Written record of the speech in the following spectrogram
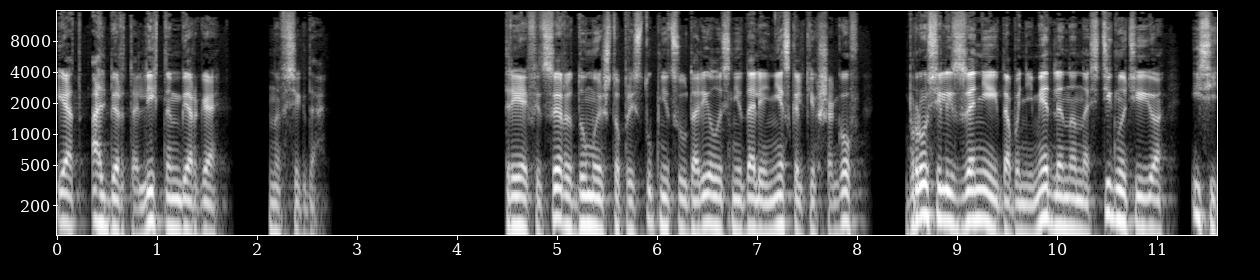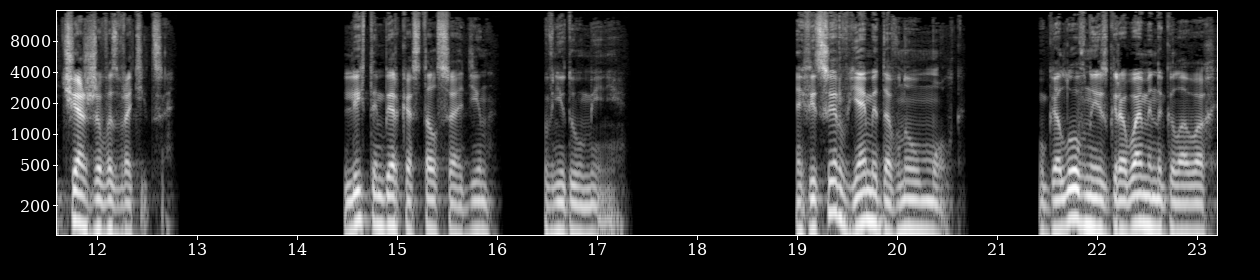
и от Альберта Лихтенберга навсегда. Три офицера, думая, что преступница ударилась не далее нескольких шагов, бросились за ней, дабы немедленно настигнуть ее и сейчас же возвратиться. Лихтенберг остался один в недоумении. Офицер в яме давно умолк. Уголовные с гробами на головах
